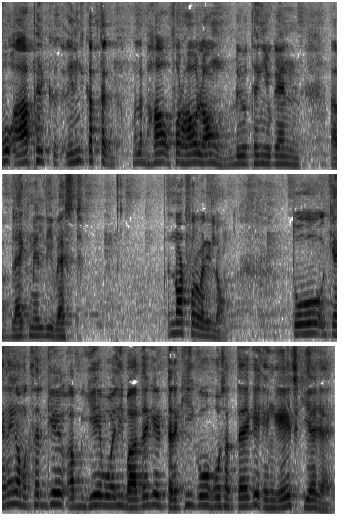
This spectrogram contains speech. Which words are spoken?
वो आप फिर यानी कि कब तक मतलब how for how long do you think you can blackmail the west not for very long तो कहने का मकसद कि अब ये वो वाली बात है कि टर्की को हो सकता है कि एंगेज किया जाए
